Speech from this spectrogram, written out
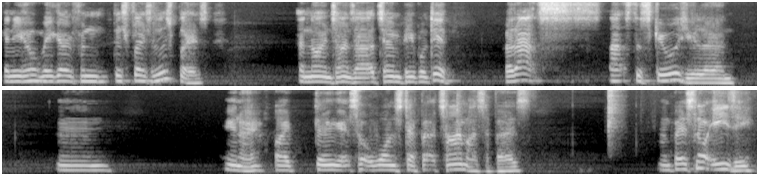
Can you help me go from this place to this place? And nine times out of ten, people did. But that's that's the skills you learn. Um, you know, by doing it sort of one step at a time, I suppose. Um, but it's not easy.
